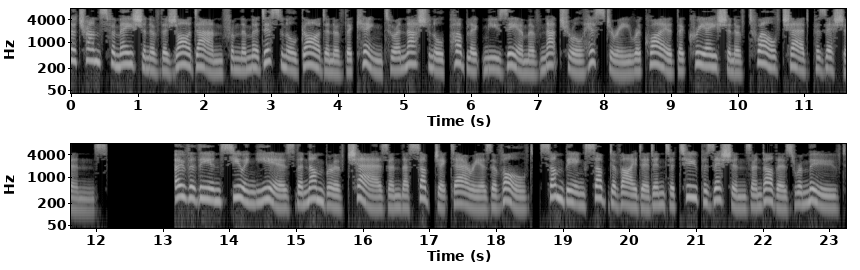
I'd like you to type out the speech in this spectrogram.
The transformation of the Jardin from the medicinal garden of the king to a national public museum of natural history required the creation of 12 chaired positions. Over the ensuing years the number of chairs and their subject areas evolved, some being subdivided into two positions and others removed.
